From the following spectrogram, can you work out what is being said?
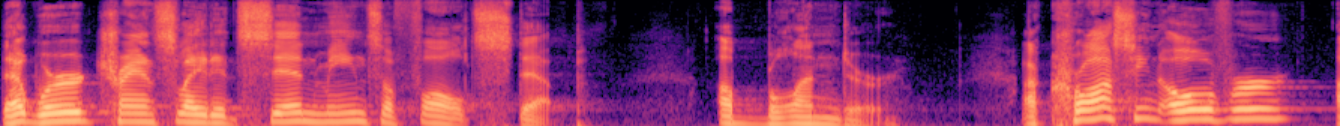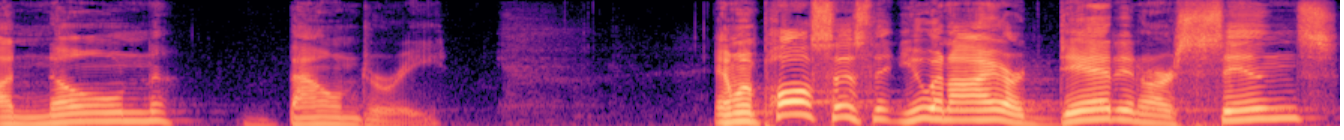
That word translated sin means a false step, a blunder, a crossing over a known boundary. And when Paul says that you and I are dead in our sins,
